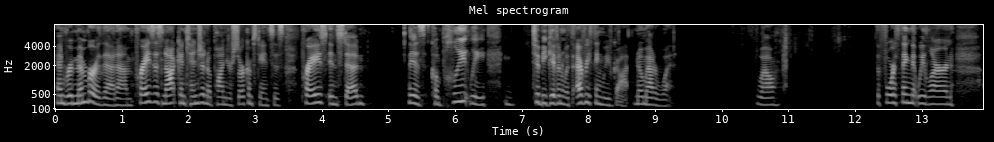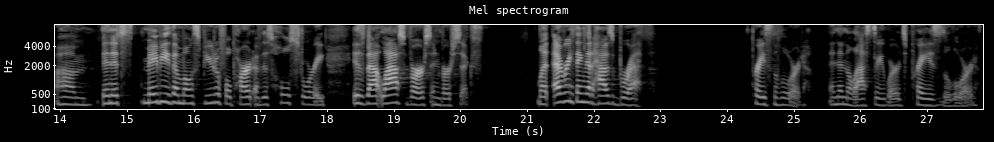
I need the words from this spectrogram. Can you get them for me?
And remember that um, praise is not contingent upon your circumstances. Praise instead is completely to be given with everything we've got, no matter what. Well, the fourth thing that we learn, um, and it's maybe the most beautiful part of this whole story, is that last verse in verse 6. Let everything that has breath praise the Lord. And then the last three words praise the Lord.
